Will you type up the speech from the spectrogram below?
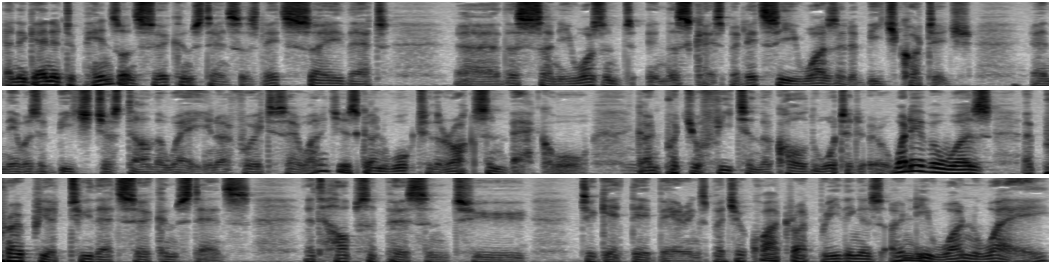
And again, it depends on circumstances. Let's say that uh, this son, he wasn't in this case, but let's say he was at a beach cottage and there was a beach just down the way, you know, for her to say, why don't you just go and walk to the rocks and back or go and put your feet in the cold water, whatever was appropriate to that circumstance that helps a person to to get their bearings. But you're quite right, breathing is only one way.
